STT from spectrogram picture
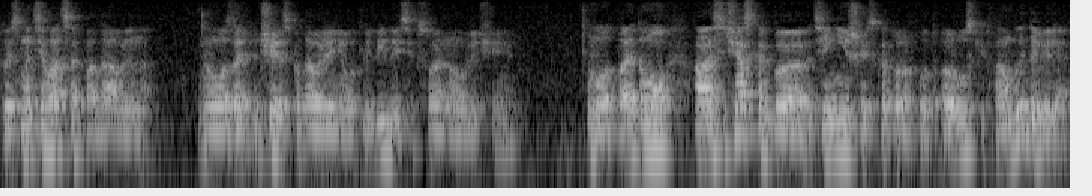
То есть мотивация подавлена ну вот, за, через подавление вот, либидо и сексуального влечения. Вот, поэтому а сейчас как бы те ниши, из которых вот русских там выдавили,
